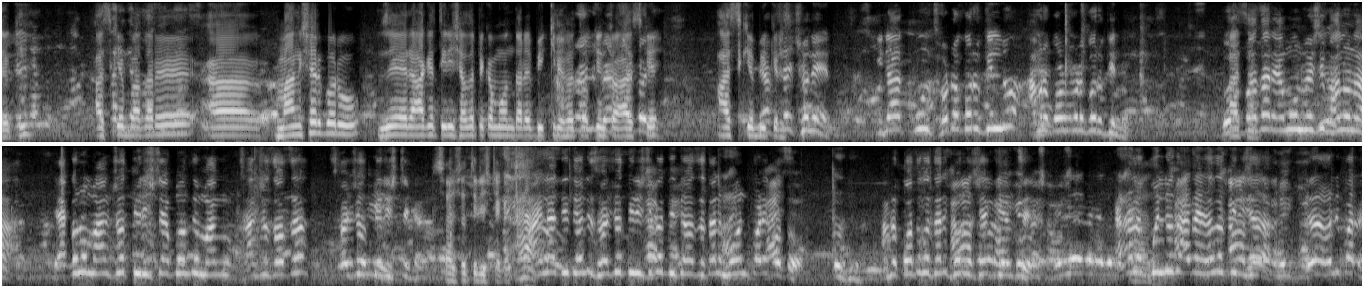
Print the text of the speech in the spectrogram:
দেখুন, আজকে বাজারে মাংসের গরু যে এর আগে তিরিশ হাজার টাকা মন দরে বিক্রি হতো, কিন্তু আজকে আজকে বিক্রি শোনেন, এটা কোন ছোট গরু কিনলো? আমরা বড় বড় গরু আচ্ছা। বাজার এমন বেশি ভালো না। এখনও মাংস তিরিশ টাকা পর্যন্ত মাংস চলছে ছয়শো তিরিশ টাকা। ছয়শো তিরিশ টাকা। হ্যাঁ। আয়না দিতে হলে ছয়শো তিরিশ টাকা দিতে হচ্ছে তাহলে মন পড়ে কত? আমরা কত কথা গরু সে খেলছে? বলল তো আঠাশ হাজার তিরিশ হাজার। হলি পারে।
